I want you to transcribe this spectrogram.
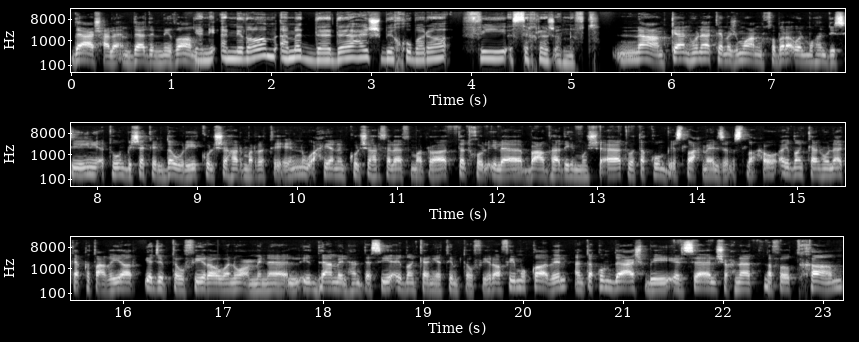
داعش على إمداد النظام. يعني النظام أمد داعش بخبراء في استخراج النفط. نعم كان هناك مجموعة من الخبراء والمهندسين يأتون بشكل دوري كل شهر مرتين وأحيانا كل شهر ثلاث مرات تدخل إلى بعض هذه المنشآت وتقوم بإصلاح ما يلزم إصلاحه. أيضا كان هناك قطع غيار يجب توفيرها ونوع من الإدامة الهندسية أيضا كان يتم توفيرها في مقابل أن تقوم داعش بإرسال شحنات نفط خام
